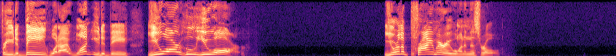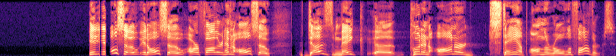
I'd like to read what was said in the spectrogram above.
for you to be what I want you to be. You are who you are. You're the primary one in this role. It, it also, it also, our Father in heaven also does make, uh, put an honored stamp on the role of fathers.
